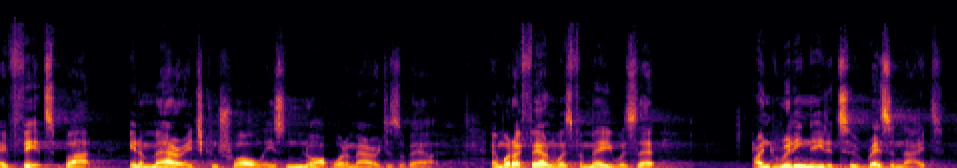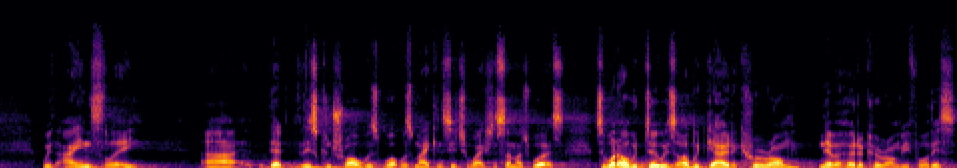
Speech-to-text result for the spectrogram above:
it fits. But in a marriage, control is not what a marriage is about. And what I found was for me was that I really needed to resonate with Ainsley uh, that this control was what was making the situation so much worse. So what I would do is I would go to Koorong, never heard of Koorong before this,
